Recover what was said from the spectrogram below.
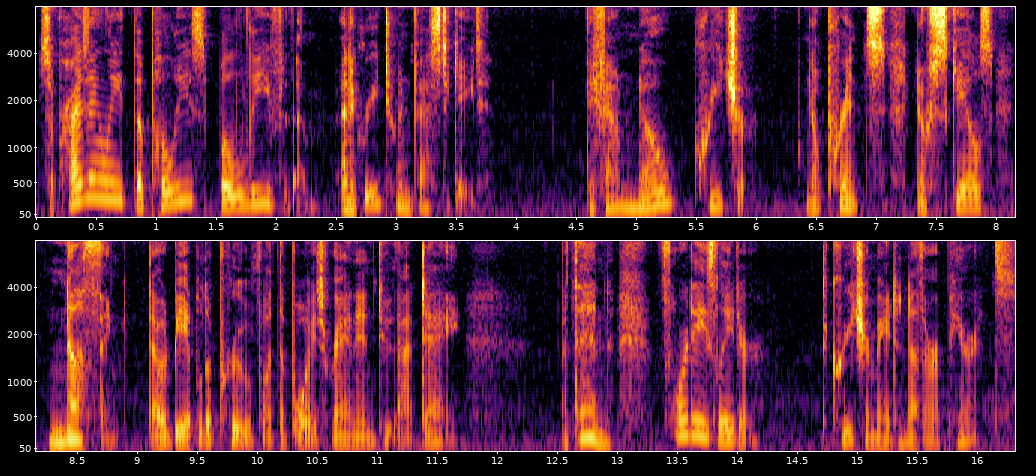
Surprisingly, the police believed them and agreed to investigate. They found no creature, no prints, no scales, nothing that would be able to prove what the boys ran into that day. But then, four days later, the creature made another appearance.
